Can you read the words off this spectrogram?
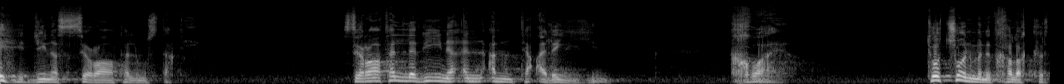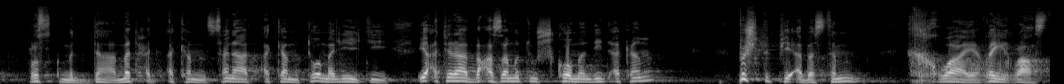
اهدنا الصراط المستقيم. صراط الذين أنعمت عليهم. خوايا تو چۆن منت خەڵق کرد؟ ڕسک متدا مەدحت ئەەکەم سەنات ئەەکەم تۆ مەلیکی یاعترا بە عەزەمت و شکۆمەندیت ئەەکەم پشتت پێ ئەبەستم ڕێی ڕاست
